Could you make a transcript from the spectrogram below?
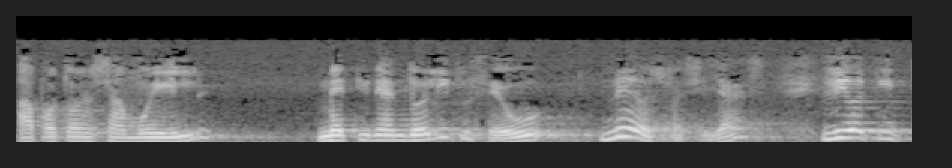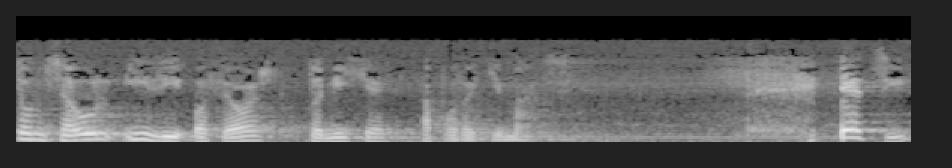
από τον Σαμουήλ με την εντολή του Θεού νέος βασιλιάς διότι τον Σαούλ ήδη ο Θεός τον είχε αποδοκιμάσει. Έτσι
